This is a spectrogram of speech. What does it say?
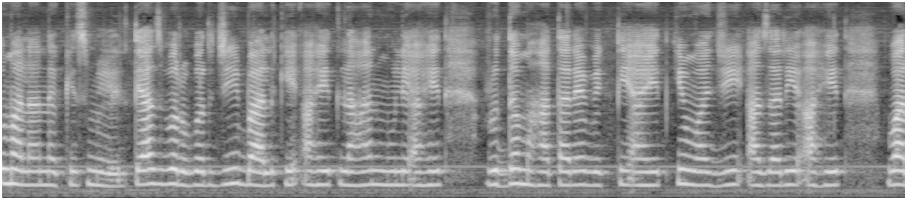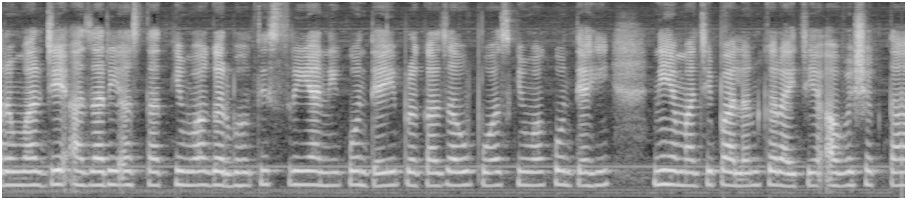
तुम्हाला नक्कीच मिळेल. त्याचबरोबर जी बालके आहेत, लहान मुले आहेत, वृद्ध म्हाताऱ्या व्यक्ती आहेत किंवा जी आजारी आहेत, वारंवार जे आजारी असतात किंवा गर्भवती स्त्रियांनी कोणत्याही प्रकारचा उपवास किंवा कोणत्याही नियमाचे पालन करायची आवश्यकता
